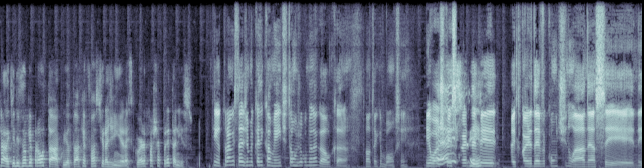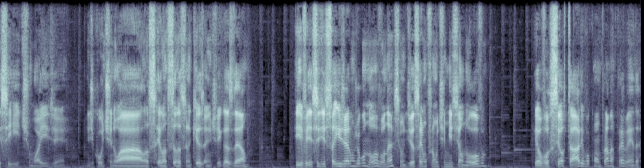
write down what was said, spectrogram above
Cara, aquele jogo é pra Otaku. E Otaku é fácil tirar dinheiro. A Square é faixa preta nisso. Sim, o Triangle Strategy mecanicamente tá um jogo bem legal, cara. Então até que bom, sim. Eu acho É que a Square, deve, a Square deve continuar nesse, nesse ritmo aí de, de continuar lan- relançando as franquias antigas dela. E ver se disso aí gera um jogo novo, né? Se um dia sair um Front Mission novo, eu vou ser otário e vou comprar na pré-venda.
